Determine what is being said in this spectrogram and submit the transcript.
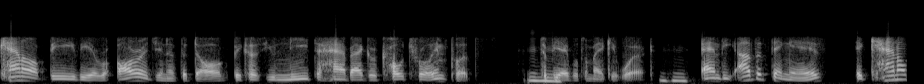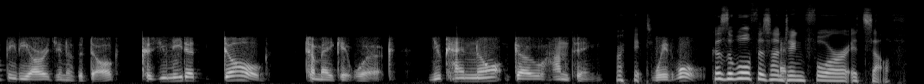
cannot be the origin of the dog because you need to have agricultural inputs to be mm-hmm. able to make it work. Mm-hmm. And the other thing is, it cannot be the origin of the dog because you need a dog to make it work. You cannot go hunting Right. with wolves. Because the wolf is hunting for itself.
